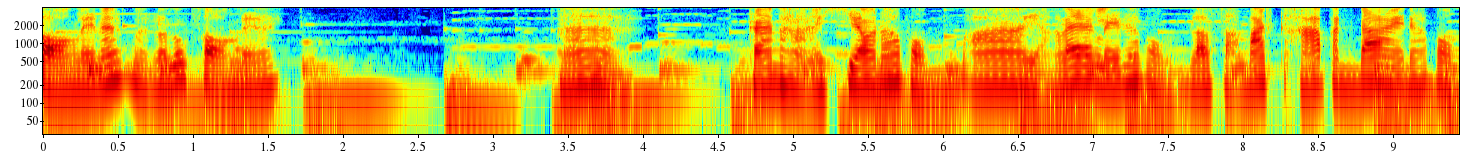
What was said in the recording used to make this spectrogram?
สองเลยนะ เหมือนกับโลกสองเลยนะอ่าการหาเคียวนะครับผมอ่าอย่างแรกเลยนะผมเราสามารถคราฟมันได้นะครับผม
